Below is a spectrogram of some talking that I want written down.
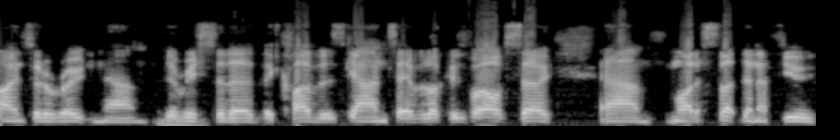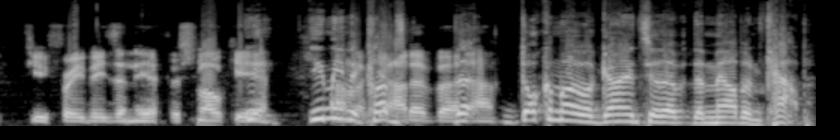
own sort of route, and um, the rest of the, the club is going to have a look as well. So um, might have slipped in a few few freebies in there for Smolky and You mean um, the but the, um, Docomo are going to the, the Melbourne Cup.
